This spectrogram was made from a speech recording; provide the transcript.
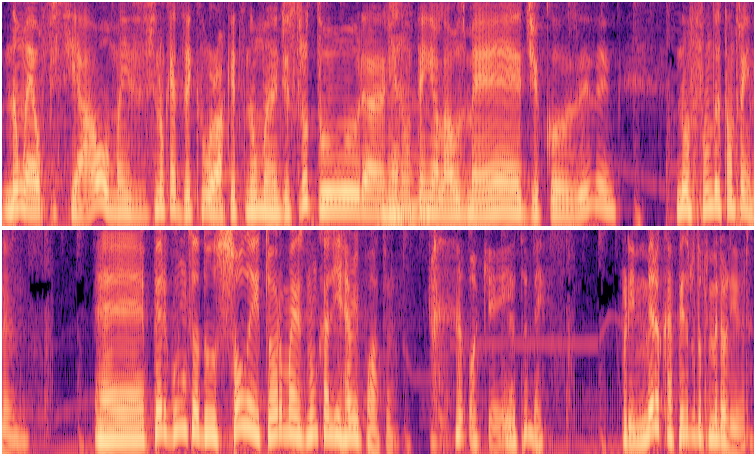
não é oficial, mas isso não quer dizer que o Rockets não mande estrutura, que não Aham. tenha lá os médicos. e- no fundo, estão treinando. É, pergunta do Sou leitor, mas nunca li Harry Potter. ok. Eu também. Primeiro capítulo do primeiro livro.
